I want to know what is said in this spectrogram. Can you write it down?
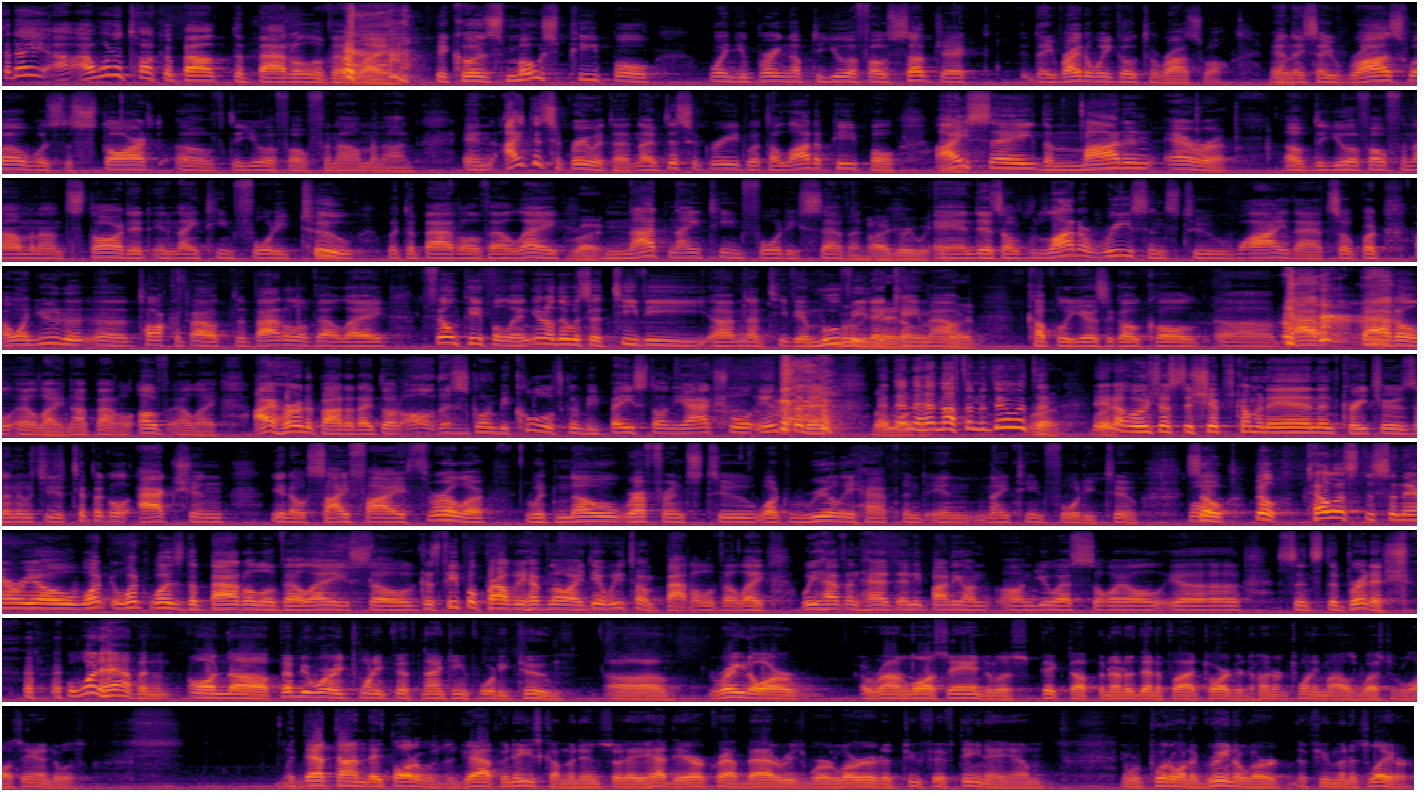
Today, I, I want to talk about the Battle of LA because most people, when you bring up the UFO subject, they right away go to Roswell. And they say Roswell was the start of the UFO phenomenon. And I disagree with that, and I've disagreed with a lot of people. I mm. say the modern era of the UFO phenomenon started in 1942 with the Battle of LA, Right. not 1947. I agree with you. And there's a lot of reasons to why that. So, but I want you to uh, talk about the Battle of LA, film people in. You know, there was a TV, uh, not a TV, a movie, Movie that came out right. A couple of years ago called uh, Battle, Battle LA, not Battle of LA. I heard about it. I thought, oh, this is going to be cool. It's going to be based on the actual incident, and then it had nothing to do with Right, it. You know, it was just the ships coming in and creatures, and it was your typical action, you know, sci-fi thriller with no reference to what really happened in 1942. so, Bill, tell us the scenario. What what was the Battle of L.A.? So, because people probably have no idea. What are you talking Battle of L.A.? We haven't had anybody on on U.S. soil uh, since the British. Well, what happened on uh, February 25th, 1942? Uh, radar around Los Angeles picked up an unidentified target 120 miles west of Los Angeles. At that time, they thought it was the Japanese coming in, so they had the aircraft batteries were alerted at 2:15 a.m. and were put on a green alert a few minutes later.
